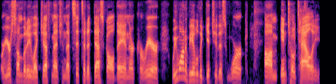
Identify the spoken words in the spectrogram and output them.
or you're somebody like Jeff mentioned that sits at a desk all day in their career, we want to be able to get you this work um, in totality.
